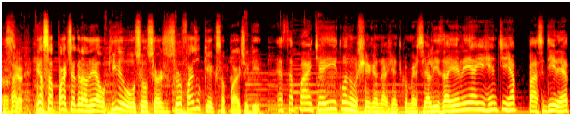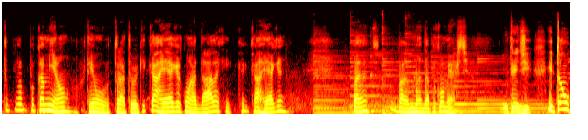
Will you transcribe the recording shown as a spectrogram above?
Tá e essa parte a granel aqui, o seu Sérgio, o senhor faz o que com essa parte aqui? Essa parte aí, quando chega a gente comercializa ele, aí a gente já passa direto pro, pro caminhão. Tem um trator que carrega com a dala, que carrega para mandar pro comércio. Entendi. Então,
